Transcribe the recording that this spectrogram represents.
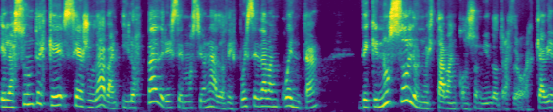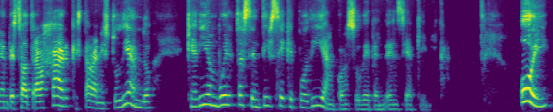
El asunto es que se ayudaban y los padres emocionados después se daban cuenta de que no solo no estaban consumiendo otras drogas, que habían empezado a trabajar, que estaban estudiando, que habían vuelto a sentirse que podían con su dependencia química. Hoy,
